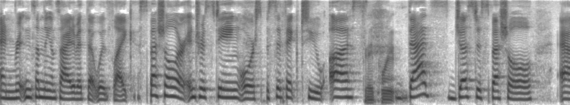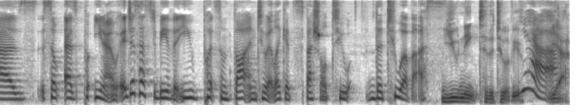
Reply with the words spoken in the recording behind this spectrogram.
and written something inside of it that was like special or interesting or specific to us. Great point. That's just as special as so as you know. It just has to be that you put some thought into it, like it's special to the two of us. Unique to the two of you. Yeah. yeah.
